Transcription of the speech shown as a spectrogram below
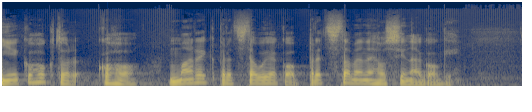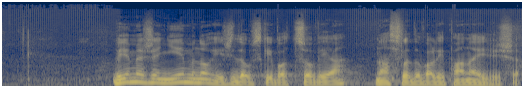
niekoho, ktor, koho Marek predstavuje ako predstaveného synagógy. Vieme, že nie mnohí židovskí vodcovia nasledovali pána Ježiša.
